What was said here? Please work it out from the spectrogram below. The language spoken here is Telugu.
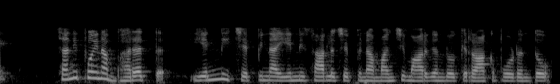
చనిపోయిన భరత్ ఎన్ని చెప్పినా ఎన్నిసార్లు చెప్పినా మంచి మార్గంలోకి రాకపోవడంతో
